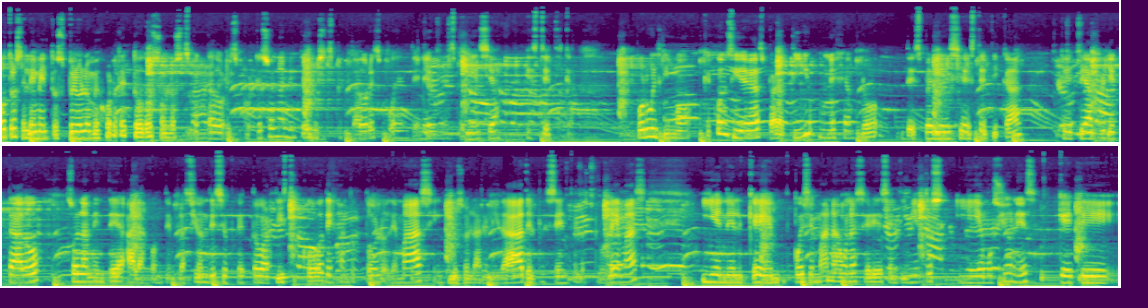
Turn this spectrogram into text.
otros elementos, pero lo mejor de todo son los espectadores, porque solamente los espectadores pueden tener una experiencia estética. Por último, ¿qué consideras para ti un ejemplo de experiencia estética que te ha proyectado solamente a la contemplación de ese objeto artístico, dejando todo lo demás, incluso la realidad, el presente, los problemas, y en el que pues emana una serie de sentimientos y emociones que te,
